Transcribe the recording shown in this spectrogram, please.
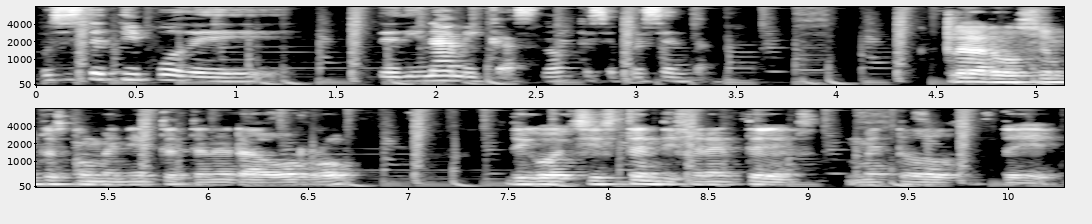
pues este tipo de, de dinámicas ¿no? que se presentan. Claro, siempre es conveniente tener ahorro. Digo, existen diferentes métodos de,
